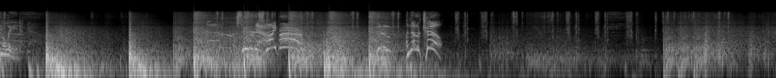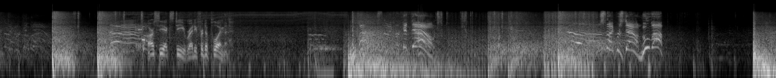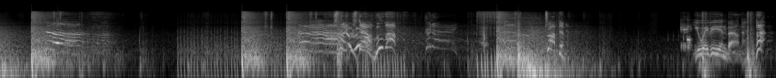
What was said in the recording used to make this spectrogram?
in the lead. Shooter down! Sniper! Another kill! RCXD ready for deployment. Sniper, get down! Sniper's down! Move up! Dropped him! UAV inbound. Ha!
